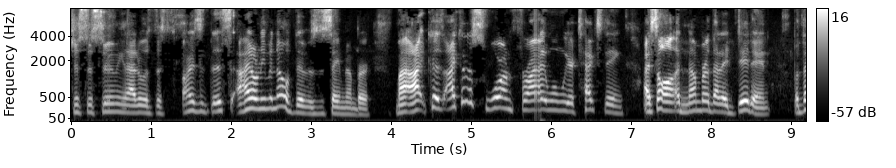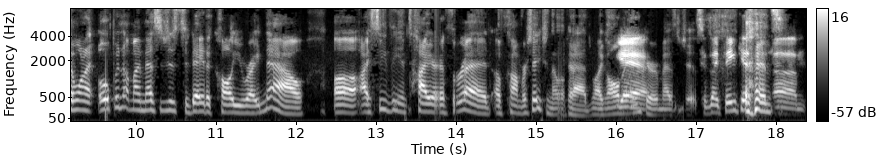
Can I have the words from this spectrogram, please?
just assuming that it was this or is it this? I don't even know if it was the same number. My i because i could have swore on friday when we were texting i saw a number that i didn't but then when i opened up my messages today to call you right now uh, i see the entire thread of conversation that we've had like all yeah. the anchor messages. Because i think it's um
